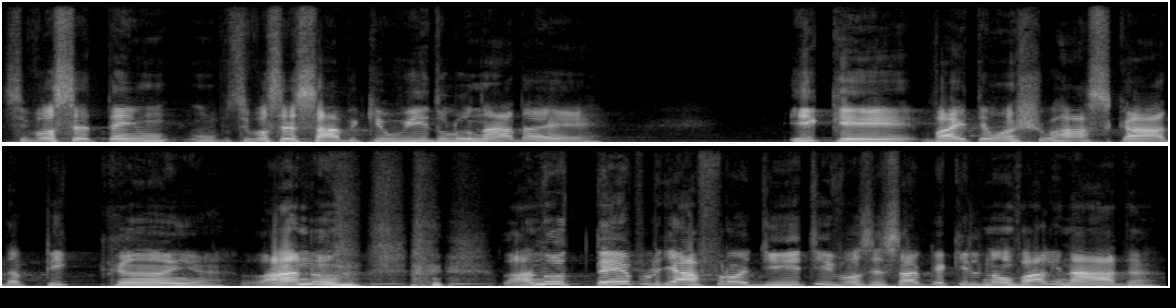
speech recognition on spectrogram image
Se você tem um, um, se você sabe que o ídolo nada é, e que vai ter uma churrascada, picanha, lá no, lá no templo de Afrodite, e você sabe que aquilo não vale nada.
